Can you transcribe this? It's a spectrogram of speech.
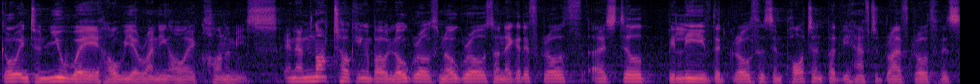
go into a new way how we are running our economies. And I'm not talking about low growth, no growth, or negative growth. I still believe that growth is important, but we have to drive growth with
